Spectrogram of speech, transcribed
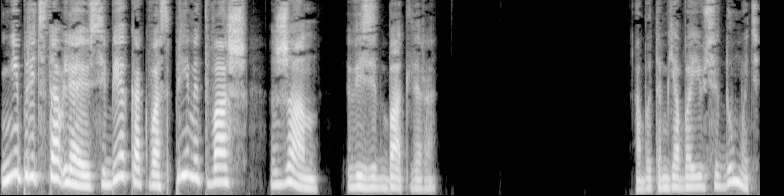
Не представляю себе, как воспримет ваш Жан, визит Батлера. Об этом я боюсь и думать.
